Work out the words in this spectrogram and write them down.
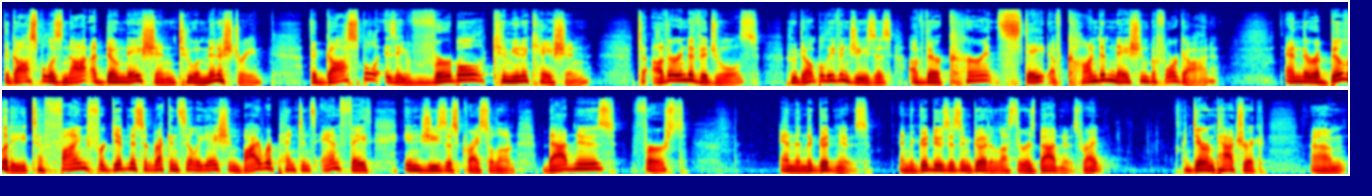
The gospel is not a donation to a ministry. The gospel is a verbal communication to other individuals who don't believe in Jesus of their current state of condemnation before God and their ability to find forgiveness and reconciliation by repentance and faith in Jesus Christ alone. Bad news first, and then the good news. And the good news isn't good unless there is bad news, right? Darrin Patrick, um,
